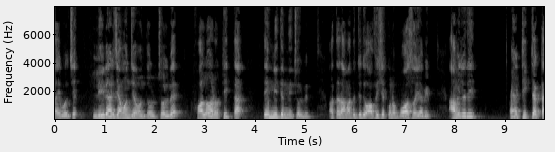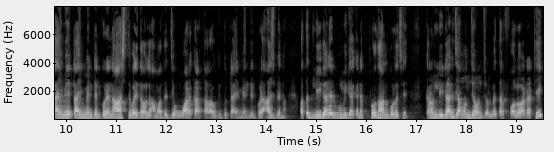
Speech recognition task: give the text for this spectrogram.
তাই বলছে লিডার যেমন যেমন চলবে ফলোয়ারও ঠিক তার তেমনি তেমনি চলবে। অর্থাৎ আমাদের যদি অফিসের কোনো বস হই আমি আমি যদি ঠিকঠাক টাইমে টাইম মেনটেন করে না আসতে পারি, তাহলে আমাদের যে ওয়ার্কার তারাও কিন্তু টাইম মেনটেন করে আসবে না। অর্থাৎ লিডারের ভূমিকা এখানে প্রধান বলেছে। কারণ লিডার যেমন যেমন চলবে, তার ফলোয়াররা ঠিক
